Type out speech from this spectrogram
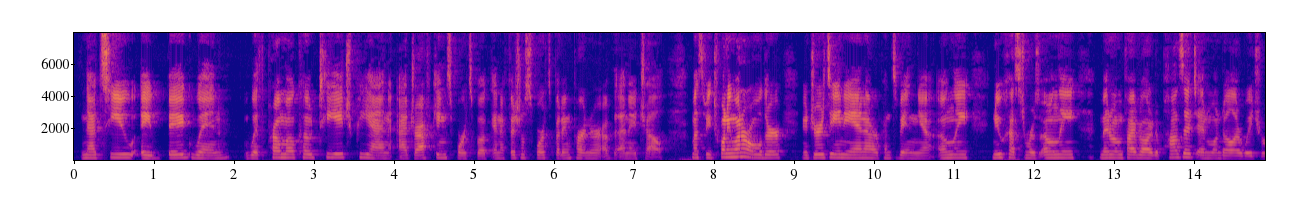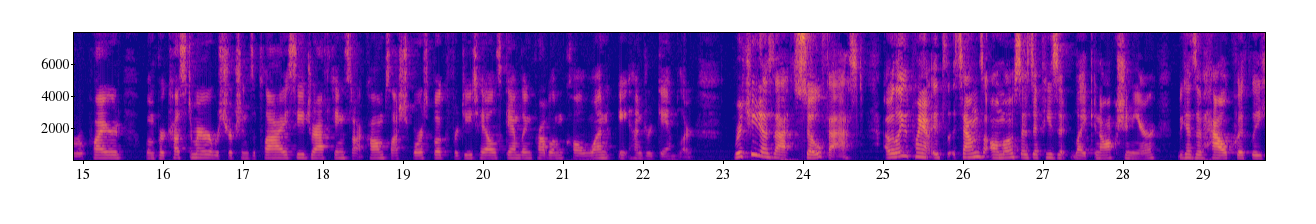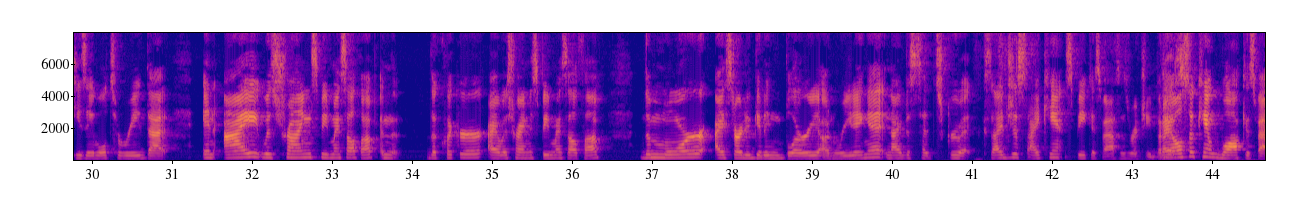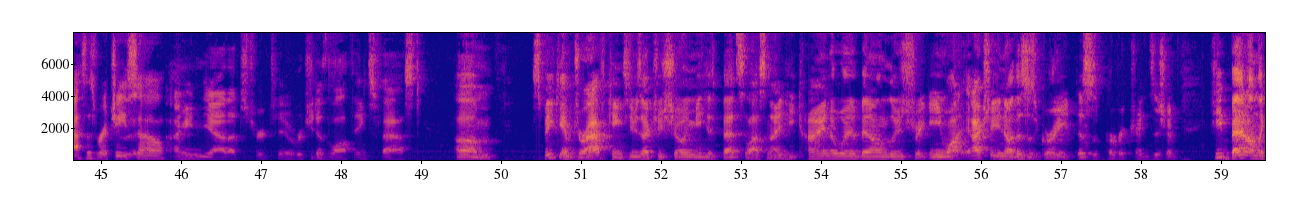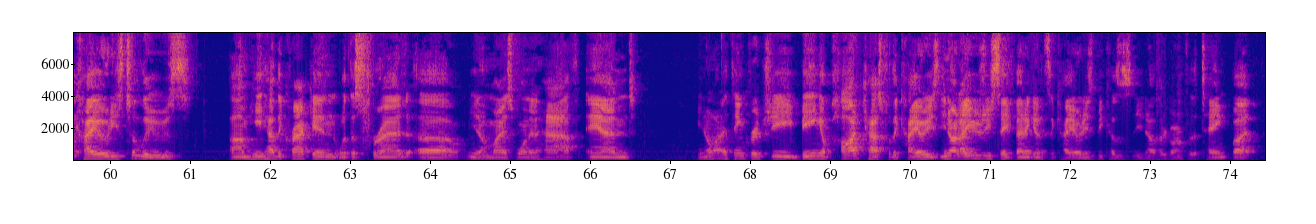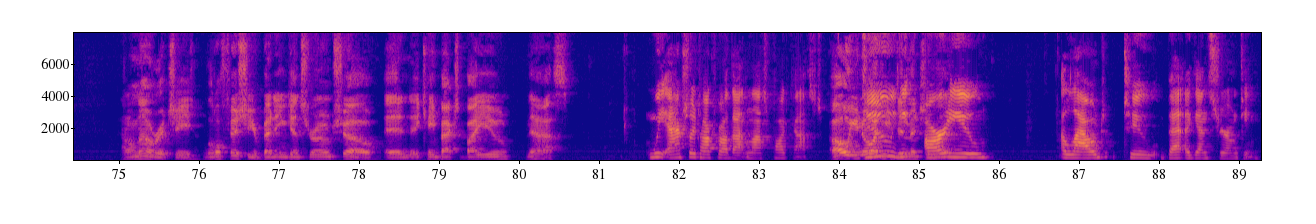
nets you a big win with promo code THPN at DraftKings Sportsbook, an official sports betting partner of the NHL. Must be 21 or older, New Jersey, Indiana, or Pennsylvania only. New customers only. Minimum $5 deposit and $1 wager required. One per customer. Restrictions apply. See DraftKings.com slash sportsbook for details. Gambling problem, call 1-800-GAMBLER. Richie does that so fast. I would like to point out it sounds almost as if he's like an auctioneer because of how quickly he's able to read that. And I was trying to speed myself up, and the, the quicker I was trying to speed myself up, the more I started getting blurry on reading it. And I just said, screw it. Because I just, I can't speak as fast as Richie, but I also can't walk as fast as Richie. So I mean, yeah, that's true too. Richie does a lot of things fast. Um, speaking of DraftKings, he was actually showing me his bets last night. He kind of went a bit on the lose streak. And you want actually, you know, this is great. This is a perfect transition. He bet on the Coyotes to lose. Um, he had the Kraken with a spread, uh, you know, minus one and a half. And you know what? I think Richie, being a podcast for the Coyotes, you know what? I usually say bet against the Coyotes because you know they're going for the tank, but I don't know, Richie. A little fishy. You're betting against your own show, and it came back to bite you in the ass. We actually talked about that in last podcast. Oh, you know Do what? You did you- mention are that. you allowed to bet against your own team?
